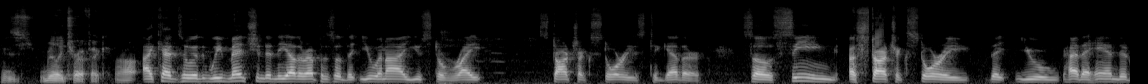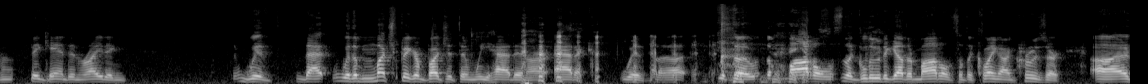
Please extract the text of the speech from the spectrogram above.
He's really terrific. Well, I can so we mentioned in the other episode that you and I used to write Star Trek stories together. So seeing a Star Trek story that you had a hand in, big hand in writing, with that with a much bigger budget than we had in our attic with, uh, with the, the models, the glue together models of the Klingon cruiser. Uh,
